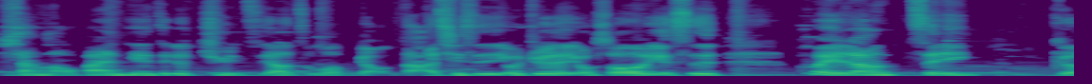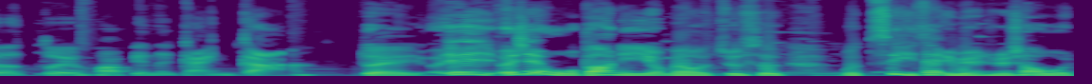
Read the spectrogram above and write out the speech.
想老半天，这个句子要怎么表达，其实我觉得有时候也是会让这个对话变得尴尬。对，而且而且我不知道你有没有，就是我自己在语言学校我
